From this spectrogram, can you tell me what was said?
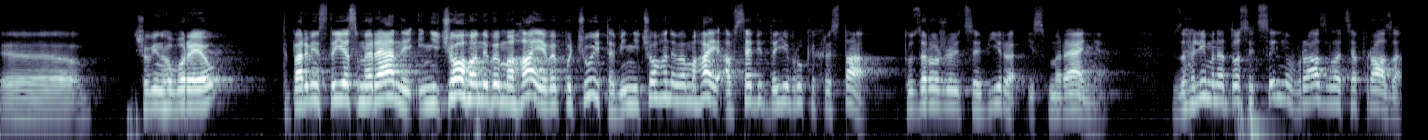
Е, що він говорив, тепер він стає смирений і нічого не вимагає. Ви почуєте, він нічого не вимагає, а все віддає в руки Христа. Тут зароджується віра і смирення. Взагалі мене досить сильно вразила ця фраза.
